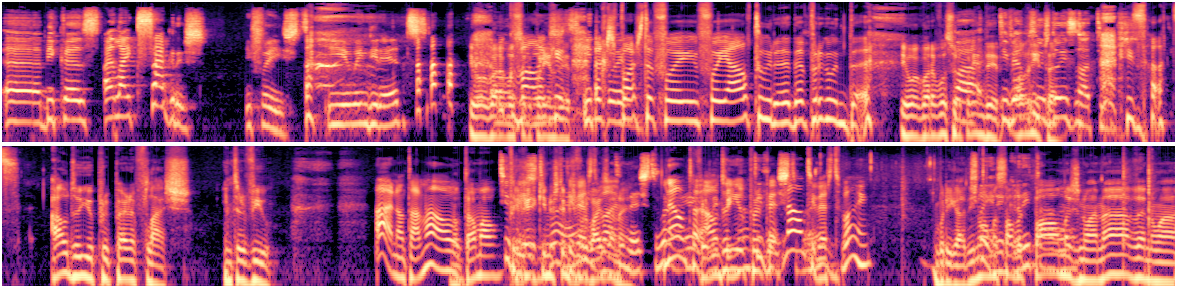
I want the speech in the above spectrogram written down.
uh, because I like Sagres. E foi isto. E eu em direto. Eu agora vou Vale surpreender. E a resposta foi, foi à altura da pergunta. Eu agora vou Pá, surpreender. Oh, tivemos os Rita, dois ótimos. Exato. how do you prepare a flash? Interview. Ah, não está mal. Não está mal. Tiveste aqui nos bem. tempos verbais ou não é? Não, tá, Foi? Tiveste Não, bem. tiveste bem. Obrigado. E não há uma salva de palmas, não há nada, não há.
